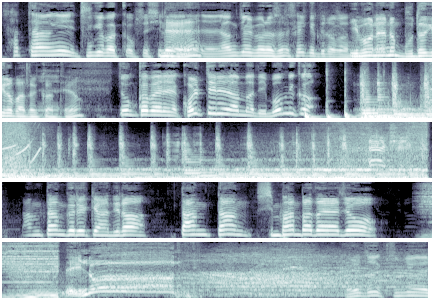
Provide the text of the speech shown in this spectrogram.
사탕이 두 개밖에 없으시네. 네. 예, 양지열 변호사는 세 개 들어갑니다. 이번에는 무더기로 받을 것 같아요. 뚱커벨의 골 때리는 한마디 뭡니까? 땅땅 그릴 게 아니라 땅땅 심판받아야죠. 이놈! 오늘 저 김경애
